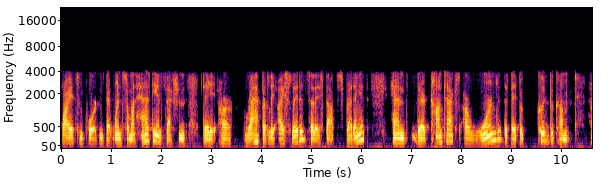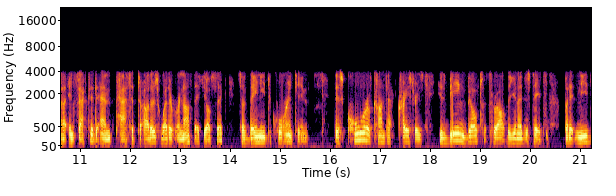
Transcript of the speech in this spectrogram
why it's important that when someone has the infection, they are rapidly isolated so they stop spreading it, and their contacts are warned that they be- could become uh, infected and pass it to others, whether or not they feel sick. So they need to quarantine. This core of contact tracers is being built throughout the United States, but it needs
